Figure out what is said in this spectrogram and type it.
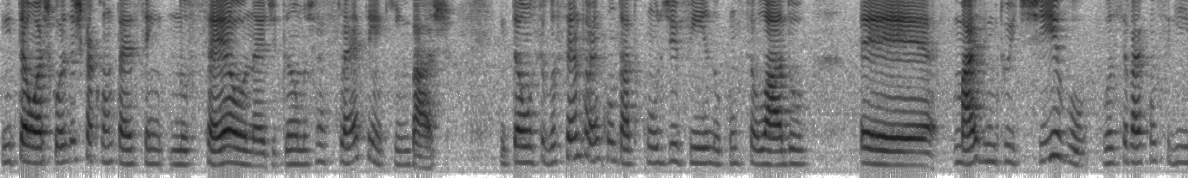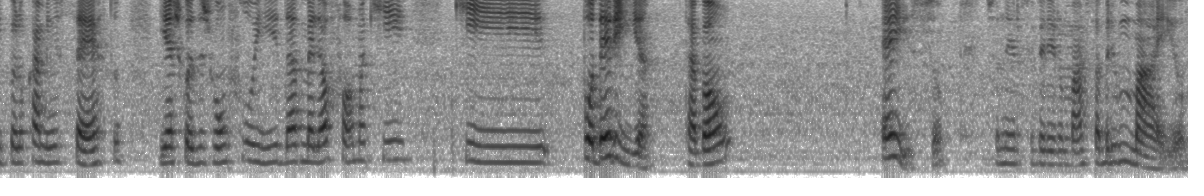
Então, as coisas que acontecem no céu, né, digamos, refletem aqui embaixo. Então, se você entrar em contato com o divino, com o seu lado é, mais intuitivo, você vai conseguir ir pelo caminho certo e as coisas vão fluir da melhor forma que, que poderia, tá bom? É isso. Janeiro, fevereiro, março, abril, maio.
